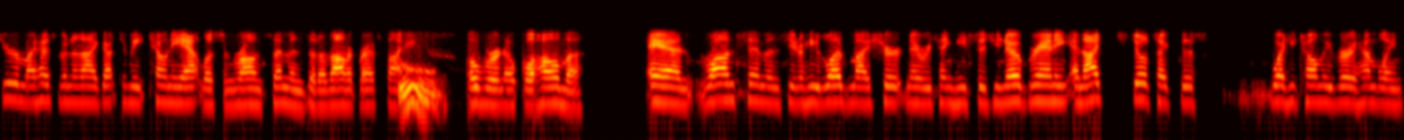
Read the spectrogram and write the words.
year, my husband and I got to meet Tony Atlas and Ron Simmons at an autograph signing Ooh. over in Oklahoma. And Ron Simmons, you know, he loved my shirt and everything. He says, you know, Granny, and I still take this, what he told me, very humbling.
